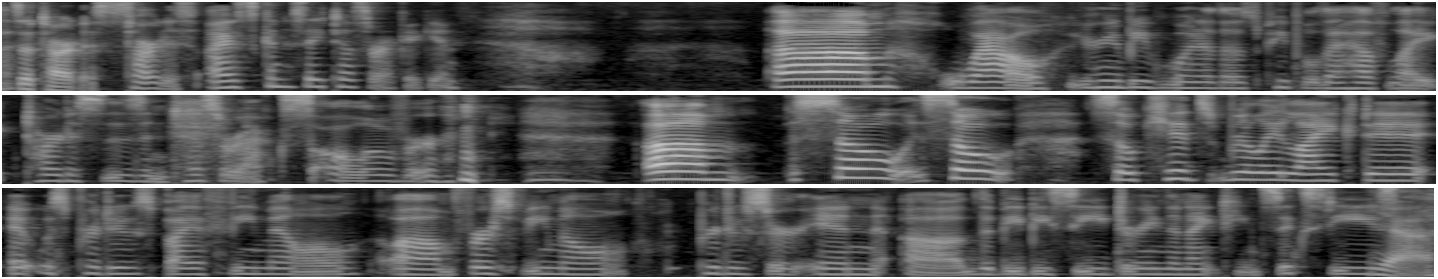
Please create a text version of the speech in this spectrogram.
It's a TARDIS. TARDIS. I was gonna say Tesseract again. Um. Wow, you're gonna be one of those people that have like TARDISes and Tesseracts all over. um. So so so kids really liked it. It was produced by a female, um, first female producer in uh, the BBC during the 1960s. Yeah,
